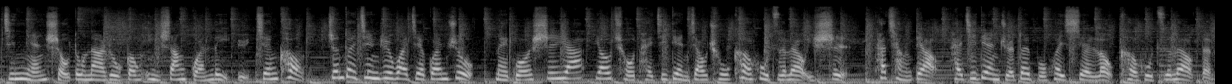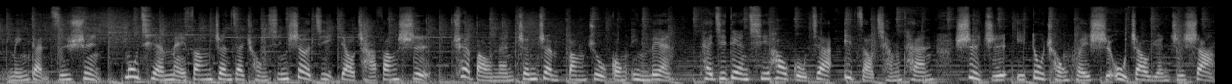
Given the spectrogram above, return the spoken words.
今年首度纳入供应商管理与监控。针对近日外界关注美国施压要求台积电交出客户资料一事，他强调，台积电绝对不会泄露客户资料等敏感资讯。目前美方正在重新设计调查方式，确保能真正帮助供应链。台积电七号股价一早强弹，市值一度重回十五兆元之上。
